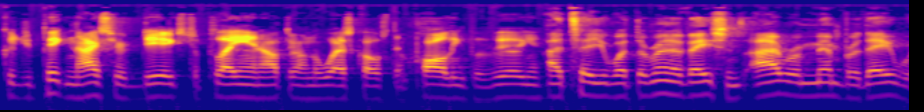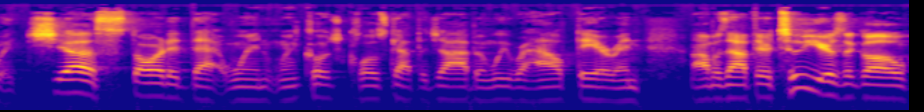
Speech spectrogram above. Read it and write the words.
Could you pick nicer digs to play in out there on the West Coast than Pauley Pavilion? I tell you what, the renovations. I remember they were just started that when when Coach Close got the job, and we were out there, and I was out there two years ago,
